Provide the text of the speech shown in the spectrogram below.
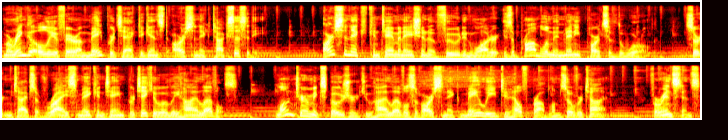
Moringa oleifera may protect against arsenic toxicity. Arsenic contamination of food and water is a problem in many parts of the world. Certain types of rice may contain particularly high levels. Long-term exposure to high levels of arsenic may lead to health problems over time. For instance,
